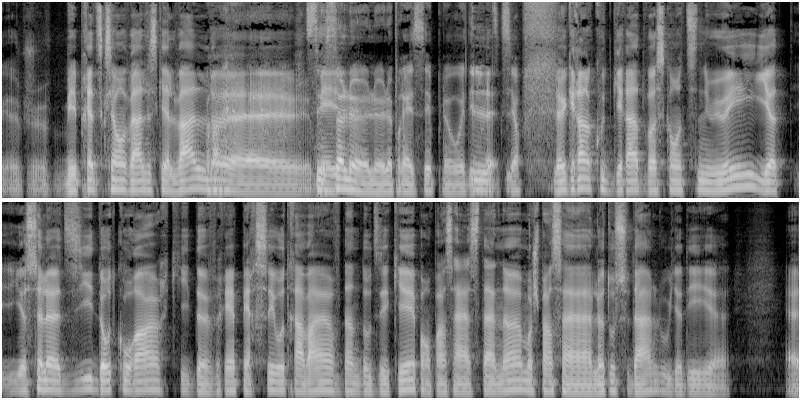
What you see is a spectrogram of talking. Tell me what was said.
euh, mes prédictions valent ce qu'elles valent. Euh, c'est ça le, principe des prédictions. Le grand coup de grade va se continuer. Il y a, il cela dit, d'autres coureurs qui devraient percer au travers dans d'autres équipes. On pense à Astana. Moi, je pense à l'Auto Sudal où il y, a des, euh,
